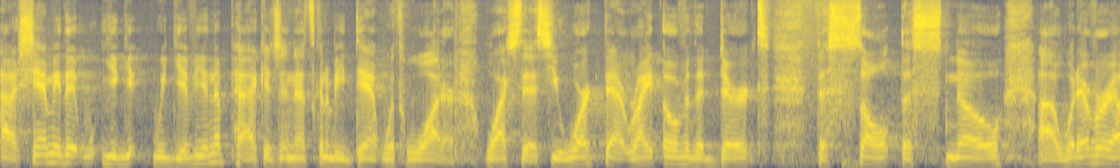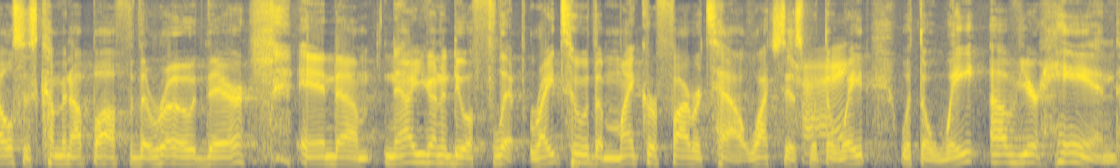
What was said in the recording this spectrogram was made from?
uh, chamois that you get, we give you in the package and that's gonna be damp with water. Watch this, you work that right over the dirt, the salt, the snow, uh, whatever else is coming up off the road there. And um, now you're gonna do a flip right to the microfiber towel. Watch this, with the weight, with the weight of your hand,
